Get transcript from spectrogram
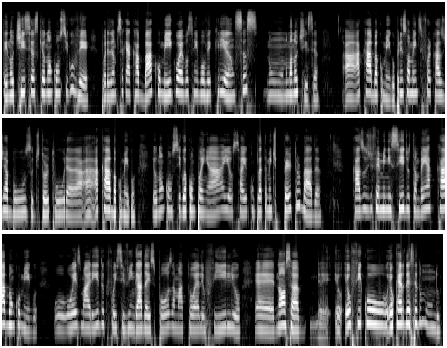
Tem notícias que eu não consigo ver. Por exemplo, você quer acabar comigo, aí você envolver crianças num, numa notícia. A, acaba comigo, principalmente se for caso de abuso, de tortura, a, a, acaba comigo. Eu não consigo acompanhar e eu saio completamente perturbada. Casos de feminicídio também acabam comigo. O, o ex-marido que foi se vingar da esposa, matou ela e o filho. É, nossa, é, eu, eu fico. Eu quero descer do mundo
